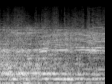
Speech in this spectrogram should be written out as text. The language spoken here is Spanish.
thank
